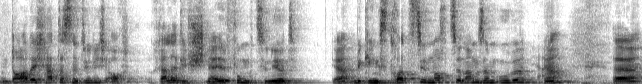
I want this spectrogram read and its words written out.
Und dadurch hat das natürlich auch relativ schnell funktioniert. Ja, mir ging es trotzdem noch zu langsam, Uwe. Ja. ja? Äh,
